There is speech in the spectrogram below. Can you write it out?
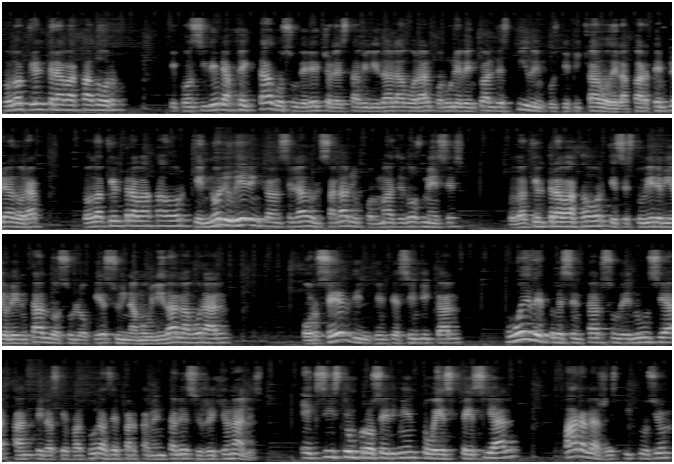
todo aquel trabajador que considere afectado su derecho a la estabilidad laboral por un eventual despido injustificado de la parte empleadora, todo aquel trabajador que no le hubieran cancelado el salario por más de dos meses, todo aquel trabajador que se estuviera violentando su, lo que es su inamovilidad laboral por ser dirigente sindical, puede presentar su denuncia ante las jefaturas departamentales y regionales. Existe un procedimiento especial para la restitución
